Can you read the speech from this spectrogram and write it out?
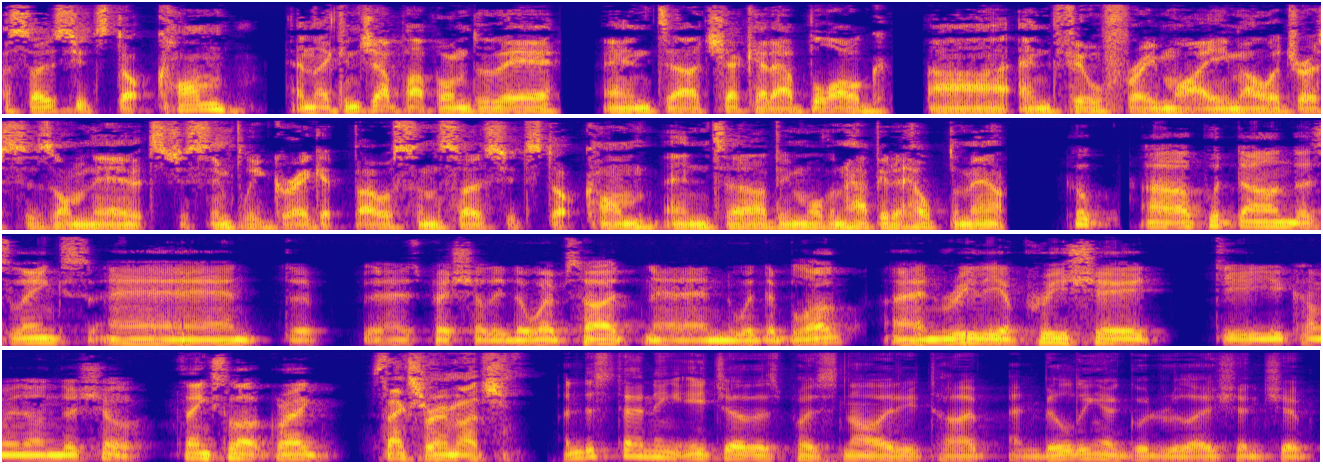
Associates.com, and they can jump up onto there and uh, check out our blog. Uh, and feel free, my email address is on there. It's just simply greg at boaseandassociates.com and uh, I'll be more than happy to help them out. Cool. I'll put down those links and the, especially the website and with the blog and really appreciate you coming on the show. Thanks a lot, Greg. Thanks very much. Understanding each other's personality type and building a good relationship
